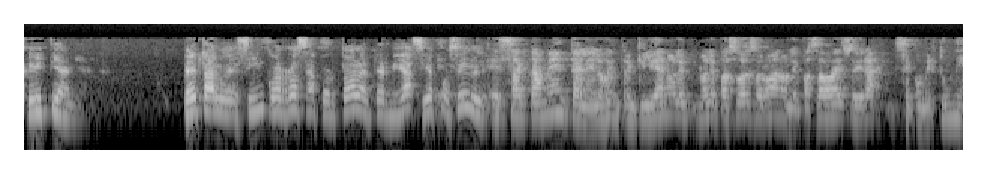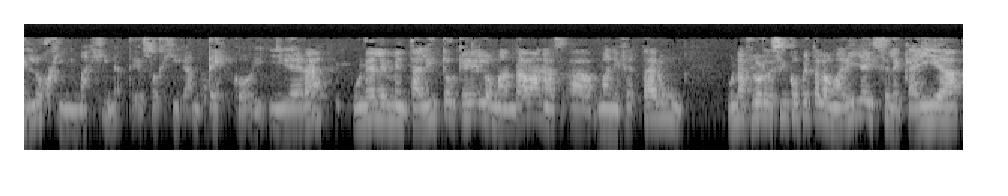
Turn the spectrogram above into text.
Cristian, pétalo de cinco rosas por toda la eternidad, si es posible. Exactamente, al elogio en tranquilidad no le, no le pasó eso, hermano, le pasaba eso y era, se convirtió en un elogio, imagínate, eso gigantesco, y, era un elementalito que lo mandaban a, manifestar una flor de cinco pétalos amarilla y se le caía,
